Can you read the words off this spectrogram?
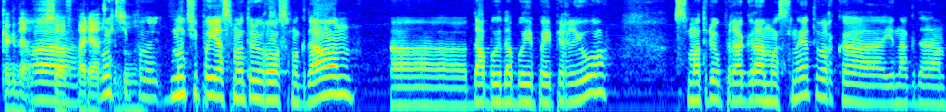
когда все в порядке ну, было. типа, ну, типа, я смотрю Raw SmackDown, э, WWE Pay-Per-View, смотрю программы с нетворка иногда,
